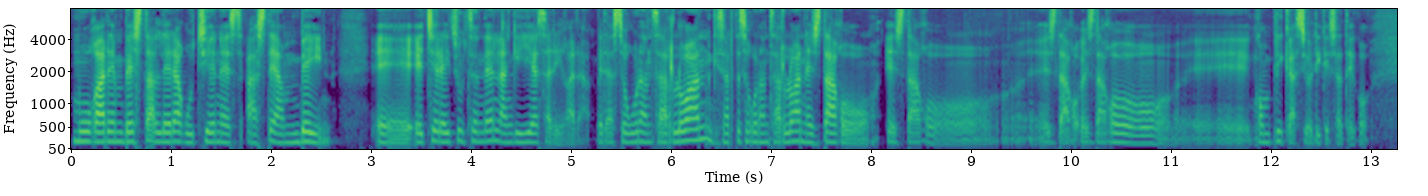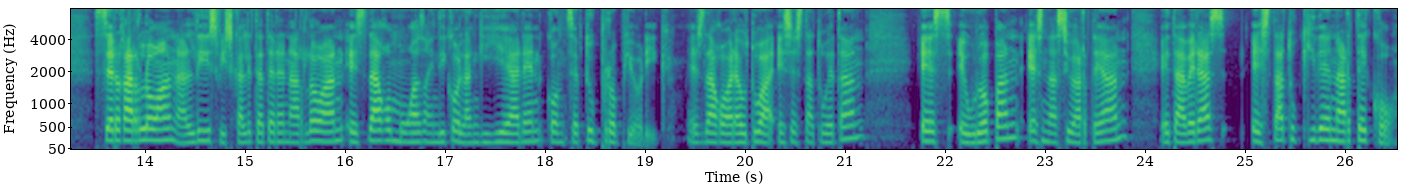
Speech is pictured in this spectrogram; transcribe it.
mugaren bestaldera gutxienez astean behin e, etxera itzultzen den langilea zari gara. Bera, segurantzarloan, gizarte segurantzarloan ez dago ez dago ez dago ez dago e, komplikaziorik esateko. Zer garloan, aldiz, fiskalitatearen arloan, ez dago mugaz gaindiko langilearen kontzeptu propiorik. Ez dago arautua ez estatuetan, ez Europan, ez nazioartean, eta beraz, estatukiden arteko,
